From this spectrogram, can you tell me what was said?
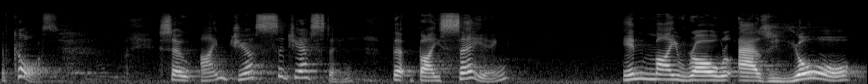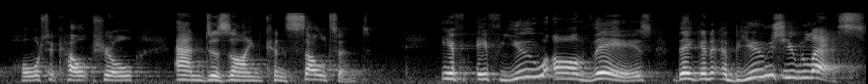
Of course. So I'm just suggesting that by saying, in my role as your horticultural and design consultant, if, if you are theirs, they're going to abuse you less.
